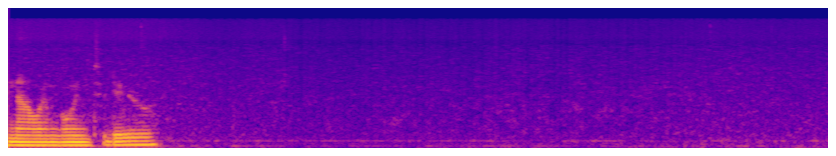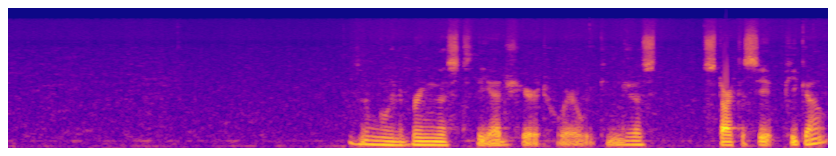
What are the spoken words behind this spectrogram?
And now what I'm going to do is I'm going to bring this to the edge here to where we can just start to see it peek out.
